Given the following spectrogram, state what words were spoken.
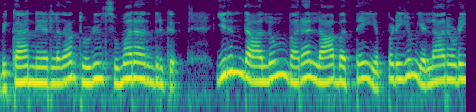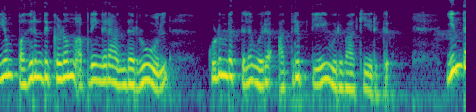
பிகானேரில் தான் தொழில் சுமாராக இருந்திருக்கு. இருந்தாலும் வர லாபத்தை எப்படியும் எல்லாரோடையும் பகிர்ந்துக்கணும் அப்படிங்கிற அந்த ரூல் குடும்பத்தில் ஒரு அதிருப்தியை உருவாக்கியிருக்கு இந்த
